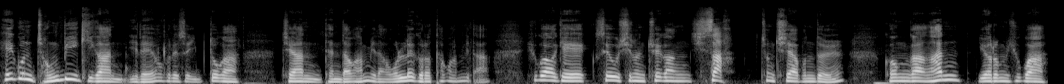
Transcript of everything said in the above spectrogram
해군 정비 기간이래요. 그래서 입도가 제한된다고 합니다. 원래 그렇다고 합니다. 휴가 계획 세우시는 최강 시사 청취자분들 건강한 여름 휴가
